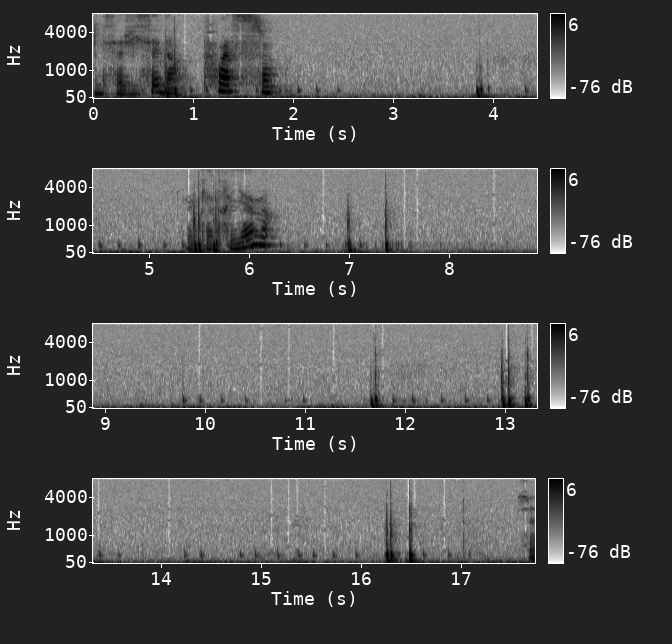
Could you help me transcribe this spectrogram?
Il s'agissait d'un poisson. Le quatrième. ce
